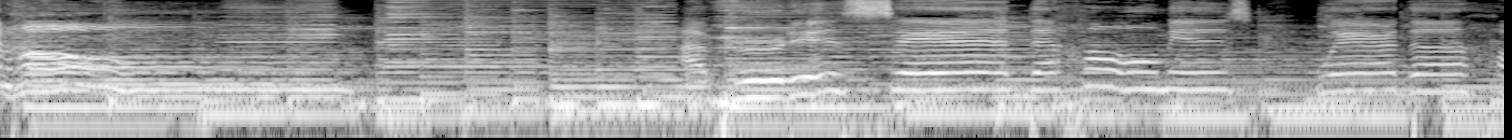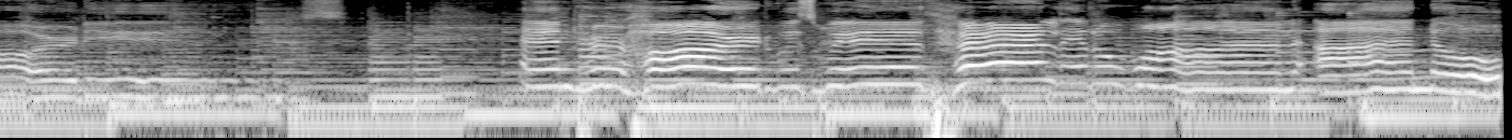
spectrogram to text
at home. I've heard it said that home is where the heart is. And her heart was with her little one, I know.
